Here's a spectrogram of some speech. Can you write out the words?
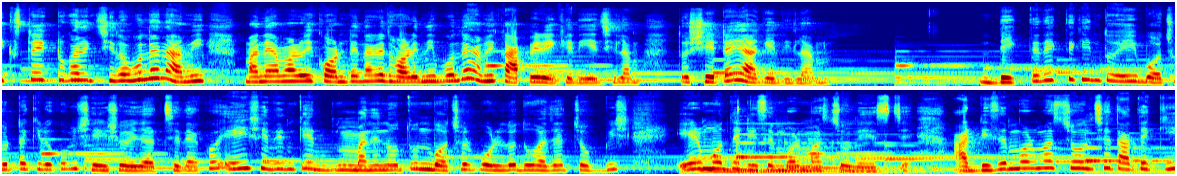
এক্সট্রা একটুখানি ছিল বলে না আমি মানে আমার ওই কন্টেনারে ধরেনি বলে আমি কাপে রেখে দিয়েছিলাম, তো সেটাই আগে দিলাম। দেখতে দেখতে কিন্তু এই বছরটা কীরকম শেষ হয়ে যাচ্ছে, দেখো। এই সেদিনকে মানে নতুন বছর পড়ল দু হাজার চব্বিশ, এর মধ্যে ডিসেম্বর মাস চলে এসছে। আর ডিসেম্বর মাস চলছে তাতে কি?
